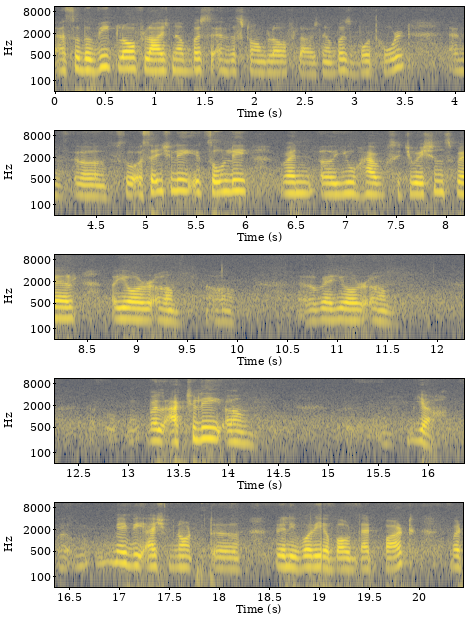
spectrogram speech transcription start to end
Uh, so, the weak law of large numbers and the strong law of large numbers both hold. And uh, so essentially it is only when uh, you have situations where your um, uh, where your um, well actually um, yeah maybe I should not uh, really worry about that part, but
